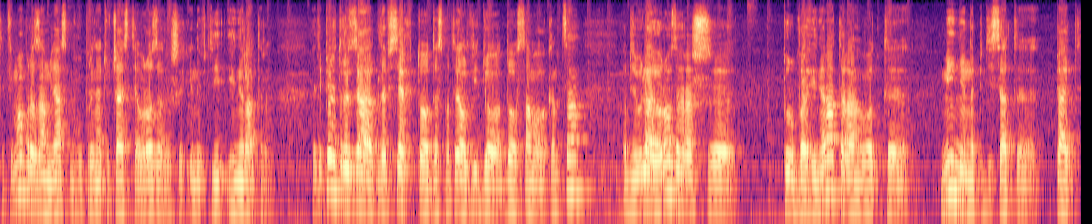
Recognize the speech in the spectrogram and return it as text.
Таким образом я смогу принять участие в розыгрыше NFT генератора. А теперь, друзья, для всех, кто досмотрел видео до самого конца, объявляю розыгрыш э, турбогенератора. Вот э, мини на 55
